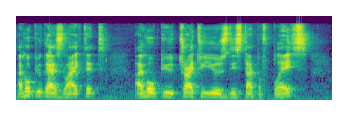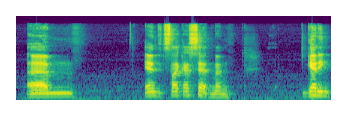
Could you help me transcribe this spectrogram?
I hope you guys liked it. I hope you try to use this type of plays um, and it's like i said man getting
